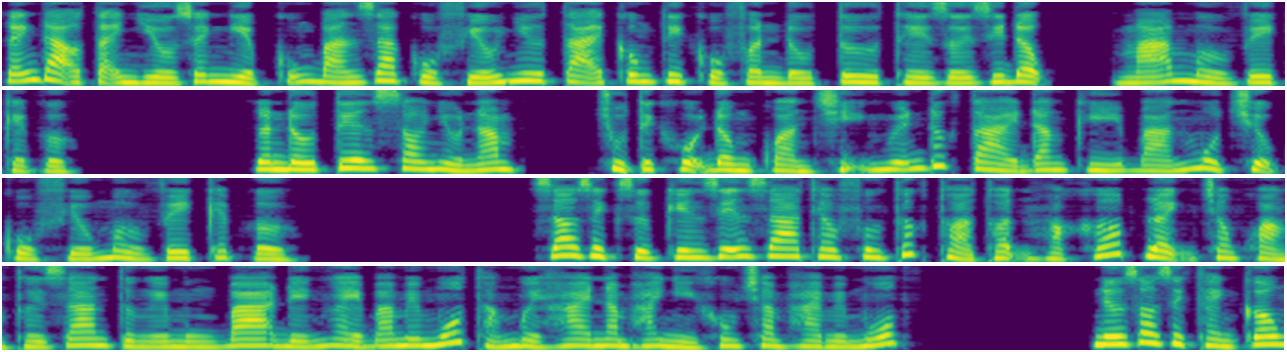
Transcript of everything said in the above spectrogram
lãnh đạo tại nhiều doanh nghiệp cũng bán ra cổ phiếu như tại công ty cổ phần đầu tư Thế giới di động, mã MVKG. Lần đầu tiên sau nhiều năm, Chủ tịch Hội đồng Quản trị Nguyễn Đức Tài đăng ký bán 1 triệu cổ phiếu MVKG. Giao dịch dự kiến diễn ra theo phương thức thỏa thuận hoặc khớp lệnh trong khoảng thời gian từ ngày 3 đến ngày 31 tháng 12 năm 2021. Nếu giao dịch thành công,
